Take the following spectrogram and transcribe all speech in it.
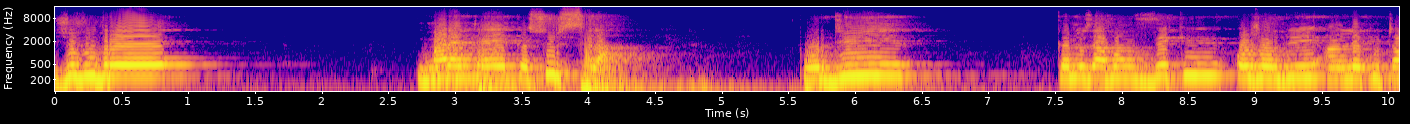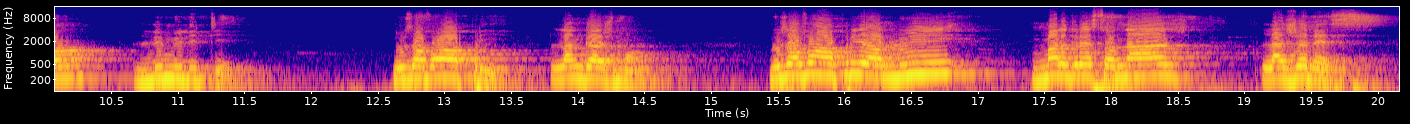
Je voudrais m'arrêter que sur cela pour dire que nous avons vécu aujourd'hui en l'écoutant l'humilité. Nous avons appris l'engagement. Nous avons appris à lui, malgré son âge, la jeunesse.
